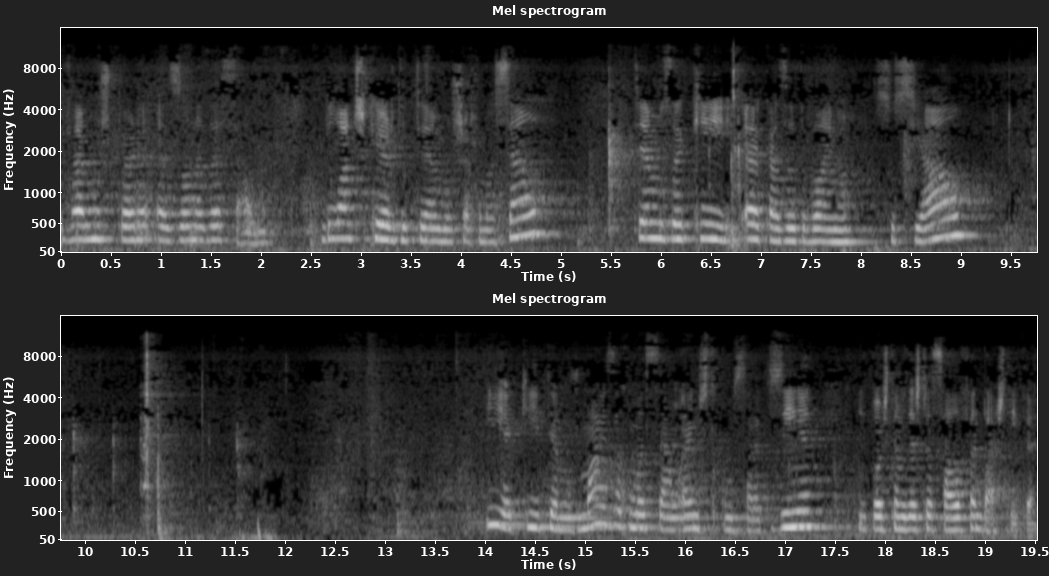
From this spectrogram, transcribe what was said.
vamos para a zona da sala. Do lado esquerdo temos a arrumação, temos aqui a casa de banho social. E aqui temos mais arrumação antes de começar a cozinha. E depois temos esta sala fantástica.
